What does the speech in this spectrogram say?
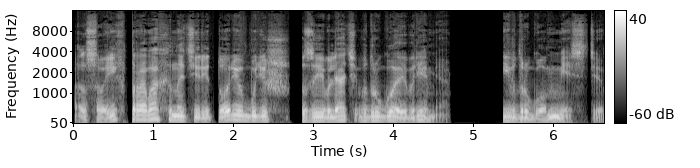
О своих правах на территорию будешь заявлять в другое время и в другом месте.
